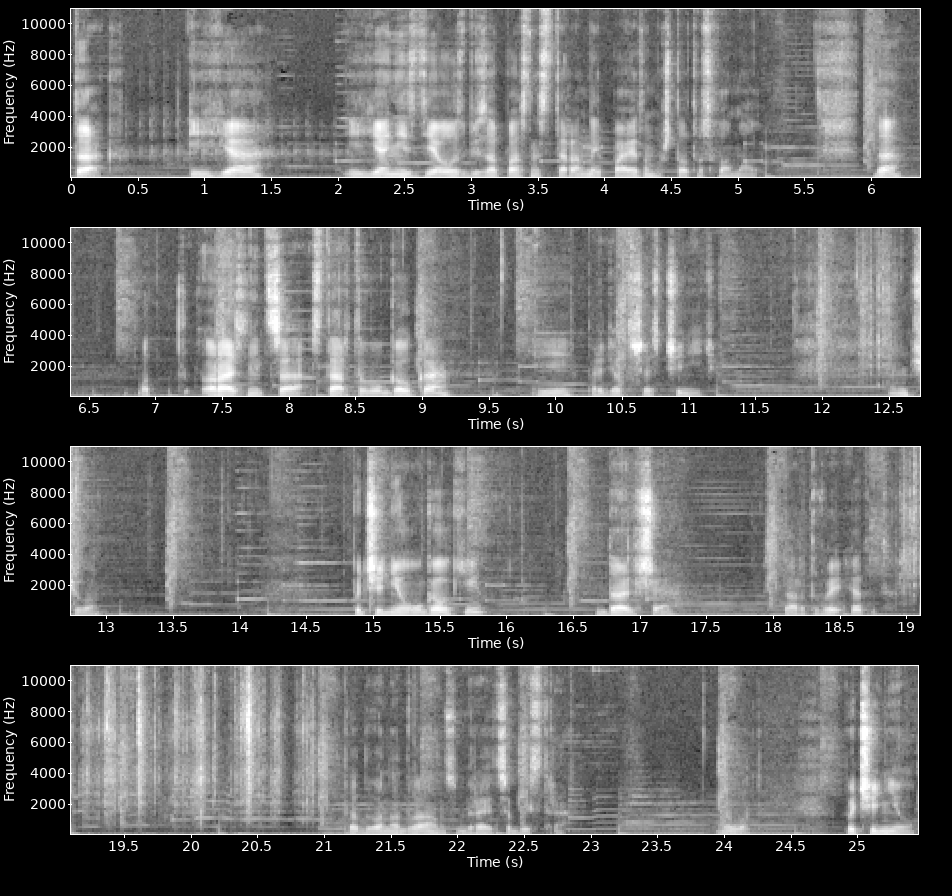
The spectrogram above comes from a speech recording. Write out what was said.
Так, и я, и я не сделал с безопасной стороны, поэтому что-то сломал. Да, вот разница стартового уголка и придется сейчас чинить. Ну, ничего. Починил уголки. Дальше стартовый этот. Это 2 на 2, он собирается быстро. Вот. Починил.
